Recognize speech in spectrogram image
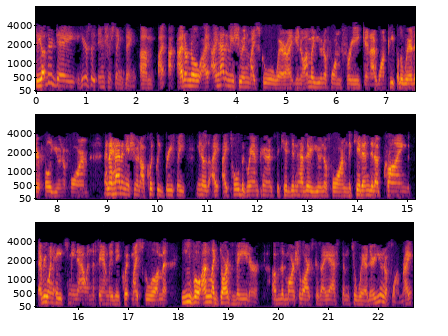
The other day, here's an interesting thing. Um, I, I, I don't know. I, I had an issue in my school where I, you know, I'm a uniform freak and I want people to wear their full uniform. And I had an issue and I'll quickly, briefly, you know, I, I told the grandparents the kid didn't have their uniform. The kid ended up crying. Everyone hates me now in the family. They quit my school. I'm a evil. I'm like Darth Vader of the martial arts because I asked them to wear their uniform, right?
